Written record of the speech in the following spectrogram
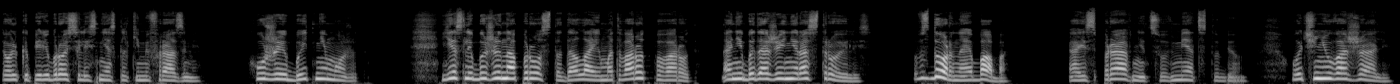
только перебросились несколькими фразами. Хуже и быть не может. Если бы жена просто дала им отворот-поворот, они бы даже и не расстроились. Вздорная баба. А исправницу в Медстубен очень уважали,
